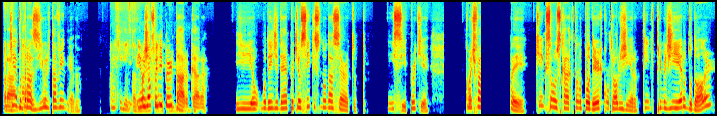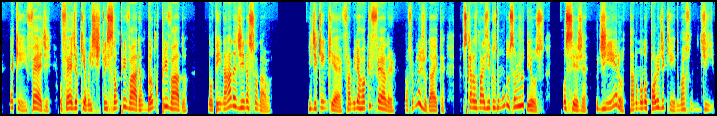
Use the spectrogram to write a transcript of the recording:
Pra... é do Brasil, ele tá vendendo. Pra que que ele tá eu já fui vendendo? libertário, cara. E eu mudei de ideia porque eu sei que isso não dá certo em si. Por quê? Como eu te falei, quem que são os caras que estão no poder que controlam o dinheiro? Quem que imprime o dinheiro do dólar é quem? Fed. O Fed é o quê? Uma instituição privada, é um banco privado. Não tem nada de nacional. E de quem que é? Família Rockefeller, uma família judaica. Os caras mais ricos do mundo são judeus. Ou seja, o dinheiro tá no monopólio de quem? De, uma- de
